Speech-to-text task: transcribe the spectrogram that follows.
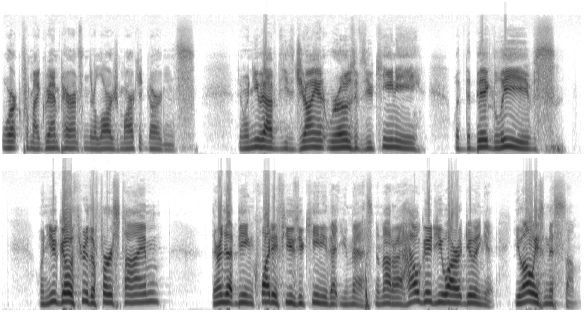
work for my grandparents in their large market gardens. And when you have these giant rows of zucchini with the big leaves, when you go through the first time, there end up being quite a few zucchini that you miss. No matter how good you are at doing it, you always miss some.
